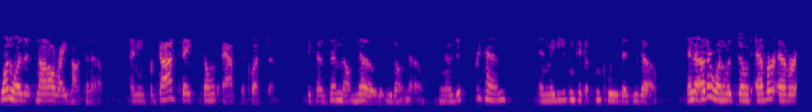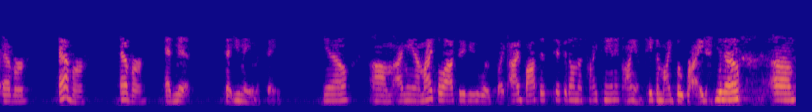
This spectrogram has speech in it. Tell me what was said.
One was it's not all right not to know. I mean, for God's sake, don't ask a question because then they'll know that you don't know. You know, just pretend and maybe you can pick up some clues as you go. And the other one was don't ever, ever, ever, ever, ever admit that you made a mistake. You know? Um, I mean, my philosophy was like, I bought this ticket on the Titanic. I am taking my boat ride, you know? Um,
